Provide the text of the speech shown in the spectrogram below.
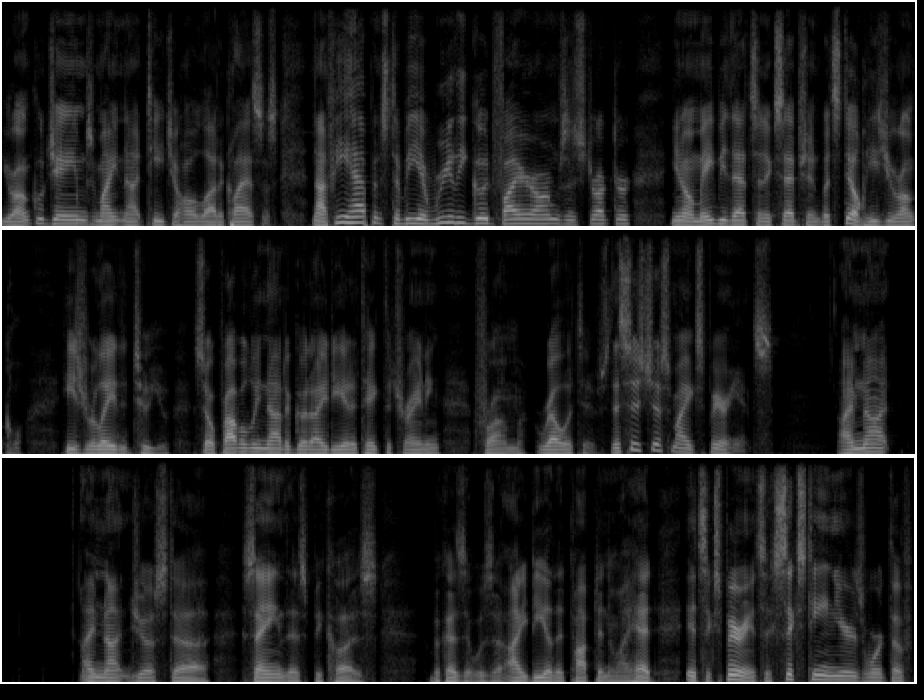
Your Uncle James might not teach a whole lot of classes. Now, if he happens to be a really good firearms instructor, you know, maybe that's an exception, but still, he's your uncle. He's related to you. So, probably not a good idea to take the training from relatives. This is just my experience. I'm not I'm not just uh, saying this because because it was an idea that popped into my head. It's experience. It's 16 years worth of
